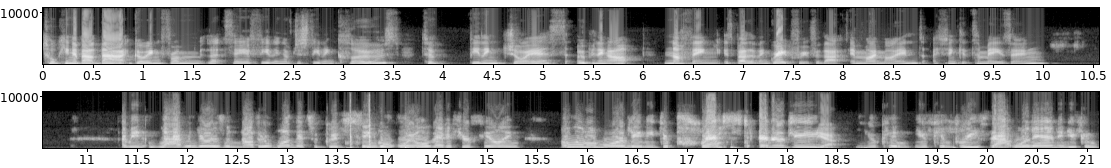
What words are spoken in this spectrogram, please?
talking about that, going from, let's say, a feeling of just feeling closed to feeling joyous, opening up, nothing is better than grapefruit for that in my mind. I think it's amazing. I mean, lavender is another one that's a good single oil that if you're feeling a little more maybe depressed energy, Yeah. you can you can breathe that one in and you can,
